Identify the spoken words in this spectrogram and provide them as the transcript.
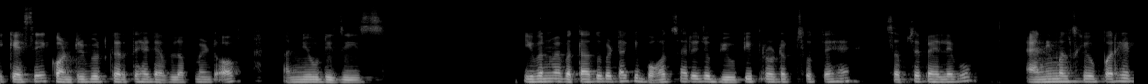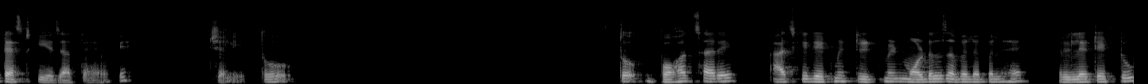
ये कैसे कंट्रीब्यूट करते हैं development of new disease even मैं बता दूँ बेटा कि बहुत सारे जो ब्यूटी प्रोडक्ट्स होते हैं, सबसे पहले वो एनिमल्स के ऊपर ही टेस्ट किए जाते हैं ओके चलिए तो तो बहुत सारे आज की डेट में ट्रीटमेंट मॉडल्स अवेलेबल है related to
